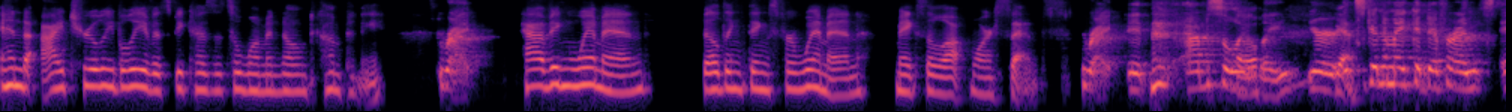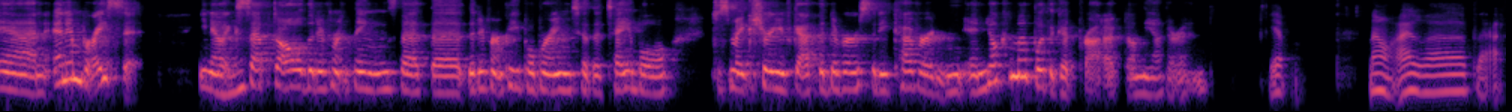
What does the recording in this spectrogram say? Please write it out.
And I truly believe it's because it's a woman owned company. Right. Having women building things for women makes a lot more sense. Right. It absolutely. You're yes. it's going to make a difference and and embrace it. You know, Mhm. accept all the different things that the the different people bring to the table. Just make sure you've got the diversity covered and, and you'll come up with a good product on the other end. Yep. No, I love that.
